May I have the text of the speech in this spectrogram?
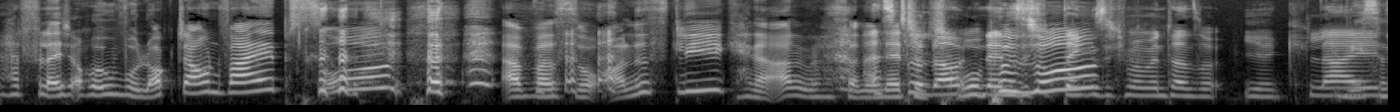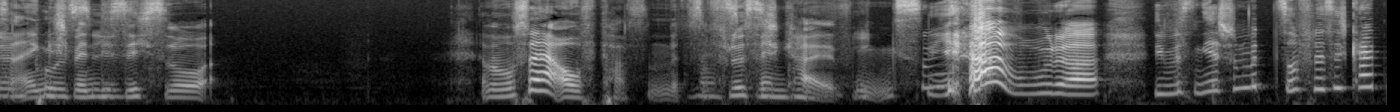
Hat vielleicht auch irgendwo Lockdown-Vibes, so. aber so honestly, keine Ahnung, du hast da eine nette Truppe sich, so. denken sich momentan so, ihr kleinen Wie ist das eigentlich, Pussy. wenn die sich so man muss da ja aufpassen mit so Flüssigkeiten. Ja, Bruder. Die müssen ja schon mit so Flüssigkeiten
